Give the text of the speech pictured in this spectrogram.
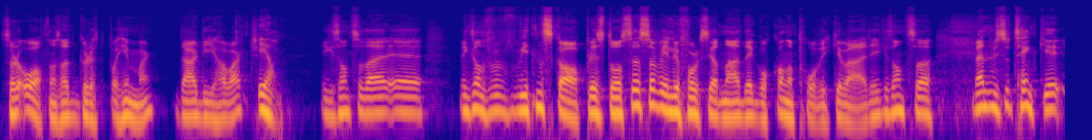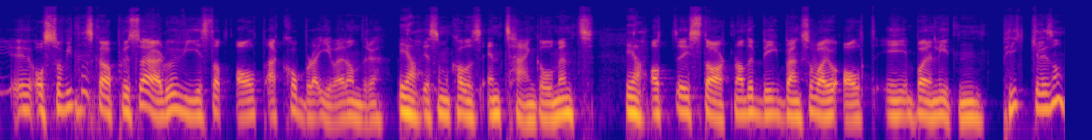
Så har det åpna seg et gløtt på himmelen der de har vært. Ja. Ikke sant? Så det er, eh, ikke sant? For vitenskapelig ståsted så vil jo folk si at nei, det går ikke an å påvirke været. ikke sant? Så, men hvis du tenker eh, også vitenskapelig, så er det jo vist at alt er kobla i hverandre. Ja. Det som kalles entanglement. Ja. At i starten av The Big Bang så var jo alt i bare en liten prikk, liksom.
